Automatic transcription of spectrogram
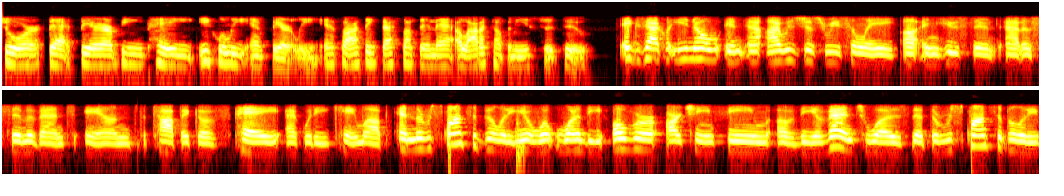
sure that they're being paid equally and fairly. And so I think that's something that a lot of companies should do. Exactly. You know, in, I was just recently uh, in Houston at a SIM event, and the topic of pay equity came up. And the responsibility, you know, one of the overarching theme of the event was that the responsibility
